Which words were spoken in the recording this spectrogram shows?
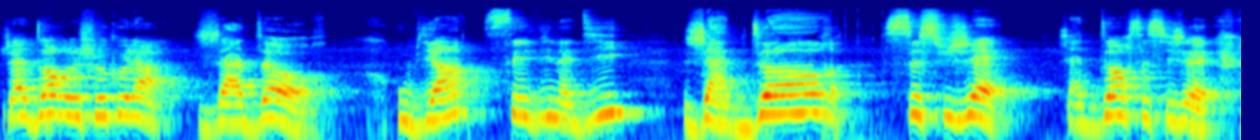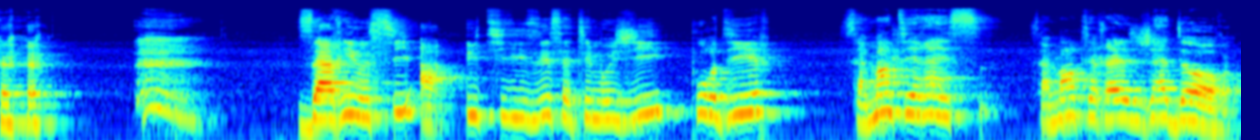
J'adore le chocolat, j'adore. Ou bien, Sévine a dit j'adore ce sujet, J'adore ce sujet. Zari aussi a utilisé cet emoji pour dire ça m'intéresse, ça m'intéresse, j'adore.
